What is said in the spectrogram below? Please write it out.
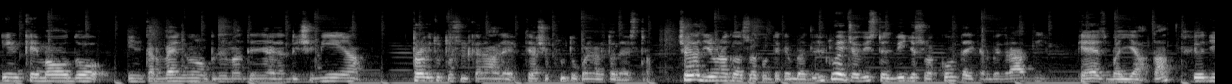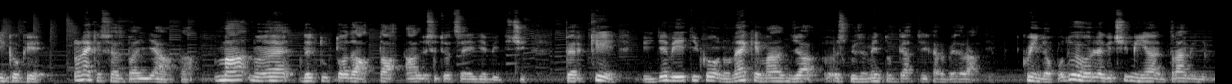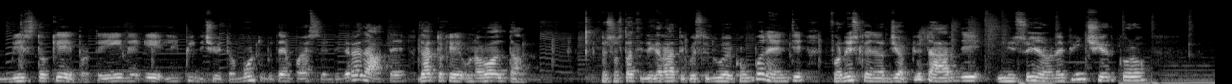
in che modo intervengono per mantenere la glicemia. Trovi tutto sul canale, ti lascio tutto qua in alto a destra. C'è da dire una cosa sulla conta dei carboidrati. Tu hai già visto il video sulla conta dei carboidrati che è sbagliata? Io dico che non è che sia sbagliata, ma non è del tutto adatta alle situazioni diabetici perché il diabetico non è che mangia esclusivamente un piatto di carboidrati. Quindi dopo due ore la glicemia, visto che proteine e lipidi ci mettono molto più tempo a essere degradate, dato che una volta che sono stati degradati questi due componenti, forniscono energia più tardi, l'insulina non è più in circolo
